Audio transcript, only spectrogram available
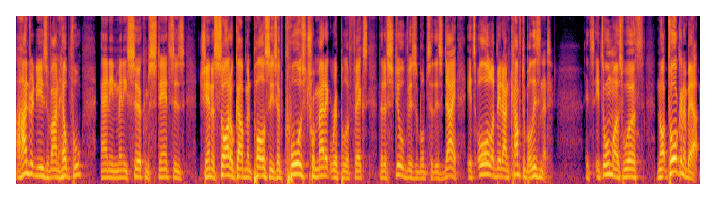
A hundred years of unhelpful and, in many circumstances, genocidal government policies have caused traumatic ripple effects that are still visible to this day. It's all a bit uncomfortable, isn't it? It's, it's almost worth not talking about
